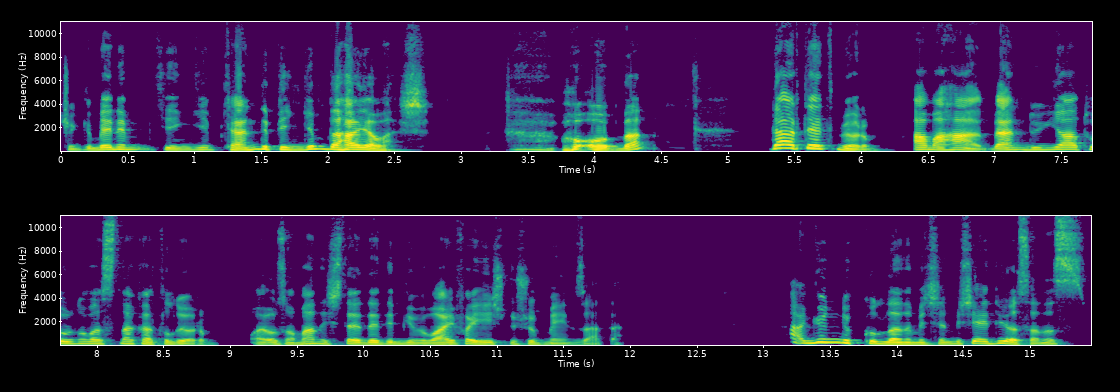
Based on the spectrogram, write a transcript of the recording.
Çünkü benim pingim kendi pingim daha yavaş. Ondan dert etmiyorum. Ama ha ben dünya turnuvasına katılıyorum. O zaman işte dediğim gibi Wi-Fi'yi hiç düşünmeyin zaten. Ha, günlük kullanım için bir şey diyorsanız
